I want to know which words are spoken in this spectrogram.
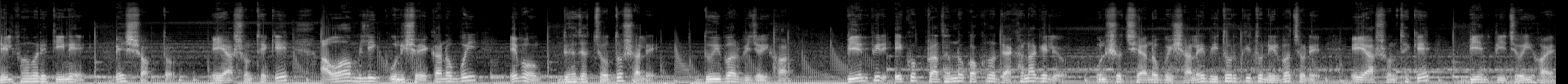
নীলফামারী তিনে বেশ শক্ত। এই আসন থেকে আওয়ামী লীগ উনিশশো একানব্বই এবং দুই হাজার চোদ্দ সালে দুইবার বিজয়ী হন। বিএনপির একক প্রাধান্য কখনো দেখা না গেলেও উনিশশো ছিয়ানব্বই সালে বিতর্কিত নির্বাচনে এই আসন থেকে বিএনপি জয়ী হয়।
